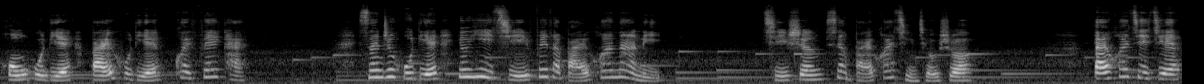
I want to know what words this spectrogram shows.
红蝴蝶、白蝴蝶，快飞开！”三只蝴蝶又一起飞到白花那里。齐声向白花请求说：“白花姐姐，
